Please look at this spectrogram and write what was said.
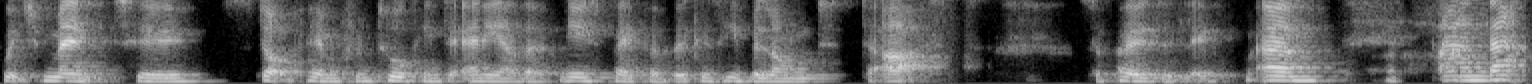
which meant to stop him from talking to any other newspaper because he belonged to us supposedly. Um, and that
